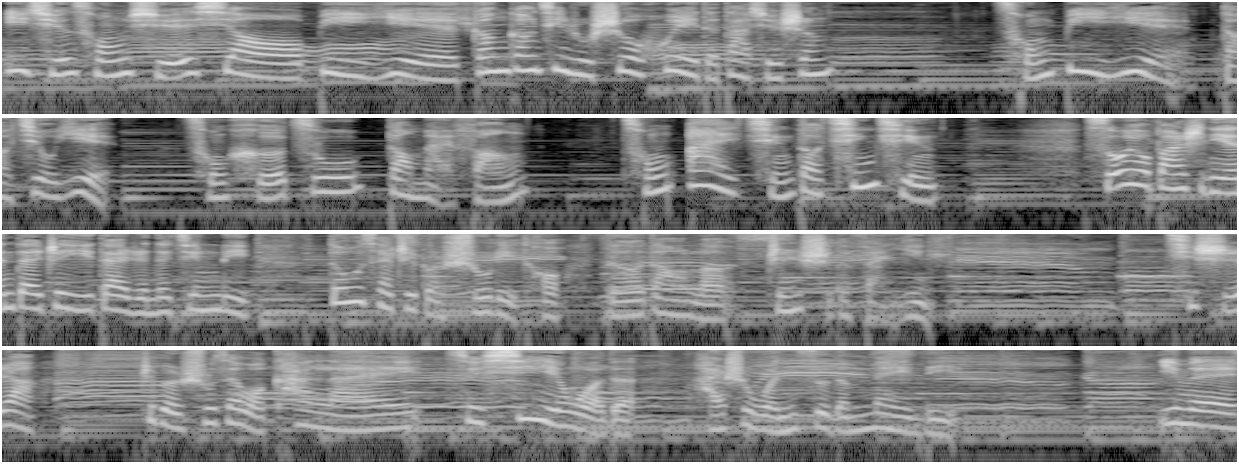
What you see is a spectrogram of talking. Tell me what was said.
一群从学校毕业、刚刚进入社会的大学生，从毕业到就业，从合租到买房，从爱情到亲情，所有八十年代这一代人的经历，都在这本书里头得到了真实的反映。其实啊，这本书在我看来最吸引我的还是文字的魅力，因为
